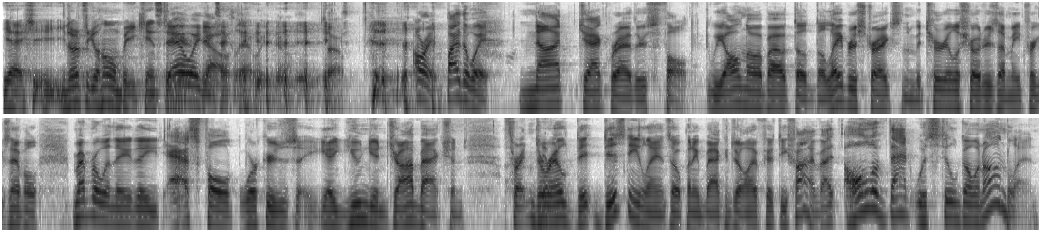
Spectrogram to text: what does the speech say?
Yeah, you don't have to go home, but you can't stay. There here. we go. Exactly. There we go. So, all right. By the way, not Jack Wrather's fault. We all know about the, the labor strikes and the material shortages. I mean, for example, remember when they, the asphalt workers uh, union job action threatened to yep. derail D- Disneyland's opening back in July of 55? I, all of that was still going on, Len.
